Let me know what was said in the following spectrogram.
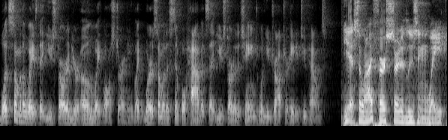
what's some of the ways that you started your own weight loss journey? Like, what are some of the simple habits that you started to change when you dropped your 82 pounds? Yeah, so when I first started losing weight,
